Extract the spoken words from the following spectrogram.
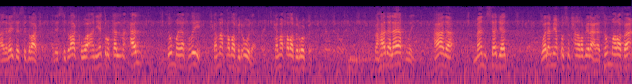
هذا ليس استدراكا الاستدراك هو أن يترك المحل ثم يقضيه كما قضى في الأولى كما قضى في الركن. فهذا لا يقضي. هذا من سجد ولم يقل سبحان ربي الأعلى ثم رفع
